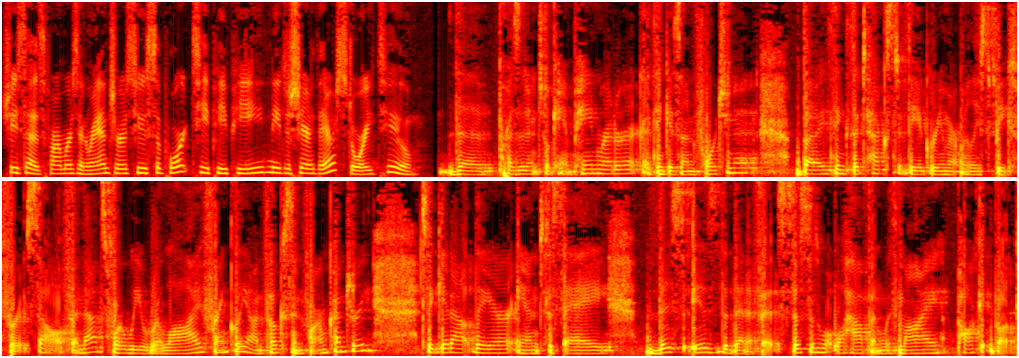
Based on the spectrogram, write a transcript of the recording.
She says farmers and ranchers who support TPP need to share their story too. The presidential campaign rhetoric, I think, is unfortunate, but I think the text of the agreement really speaks for itself. And that's where we rely, frankly, on folks in farm country to get out there and to say, this is the benefits. This is what will happen with my pocketbook.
